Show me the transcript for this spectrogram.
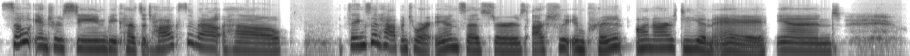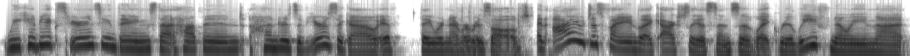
so interesting because it talks about how things that happen to our ancestors actually imprint on our DNA. And we could be experiencing things that happened hundreds of years ago if they were never resolved. And I just find like actually a sense of like relief knowing that,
